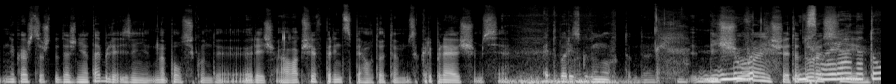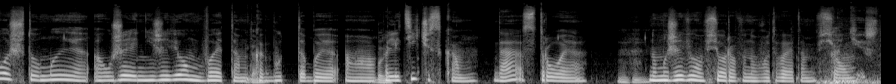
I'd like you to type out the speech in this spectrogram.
мне кажется, что даже не о табеле, извини, на полсекунды речь, а вообще, в принципе, о вот этом закрепляющемся. Это Борис Годунов тогда. Еще ну, раньше, это несмотря до России. на то, что мы уже не живем в этом да. как будто бы а, политическом да, но мы живем все равно вот в этом всем. Конечно.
